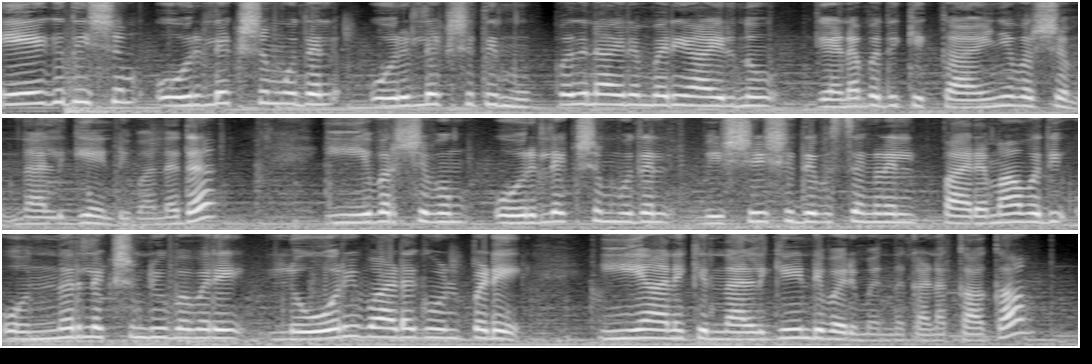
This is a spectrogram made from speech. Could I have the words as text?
ഏകദേശം ഒരു ലക്ഷം മുതൽ ഒരു ലക്ഷത്തി മുപ്പതിനായിരം വരെ ആയിരുന്നു ഗണപതിക്ക് കഴിഞ്ഞ വർഷം നൽകേണ്ടി വന്നത്. ഈ വർഷവും ഒരു ലക്ഷം മുതൽ വിശേഷ ദിവസങ്ങളിൽ പരമാവധി ഒന്നര ലക്ഷം രൂപ വരെ ലോറി വാടക ഉൾപ്പെടെ ഈ ആനയ്ക്ക് നൽകേണ്ടി വരുമെന്ന് കണക്കാക്കാം.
